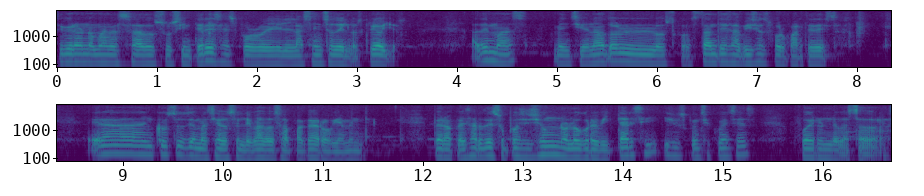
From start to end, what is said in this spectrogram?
se vieron amenazados sus intereses por el ascenso de los criollos. Además, mencionado los constantes avisos por parte de estos. Eran costos demasiado elevados a pagar, obviamente pero a pesar de su posición no logró evitarse y sus consecuencias fueron devastadoras.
